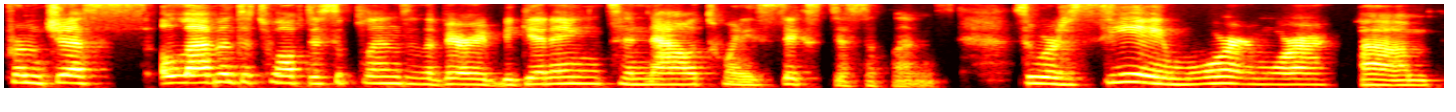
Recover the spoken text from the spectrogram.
from just 11 to 12 disciplines in the very beginning to now 26 disciplines. So we're seeing more and more um,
